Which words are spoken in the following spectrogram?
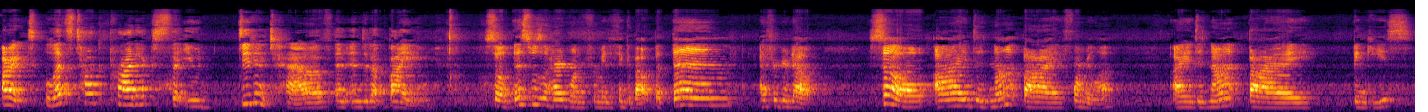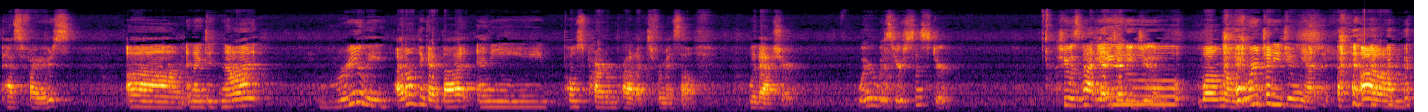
All right. Let's talk products that you didn't have and ended up buying. So this was a hard one for me to think about, but then I figured out. So I did not buy formula. I did not buy binkies, pacifiers, um, and I did not really. I don't think I bought any postpartum products for myself with Asher. Where was your sister? She was not yet Jennie June. Well, no, you weren't Jennie June yet. Um,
